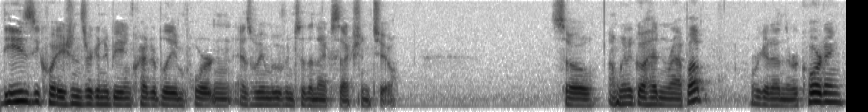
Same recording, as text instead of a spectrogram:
These equations are going to be incredibly important as we move into the next section too. So I'm going to go ahead and wrap up. We're going to end the recording.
